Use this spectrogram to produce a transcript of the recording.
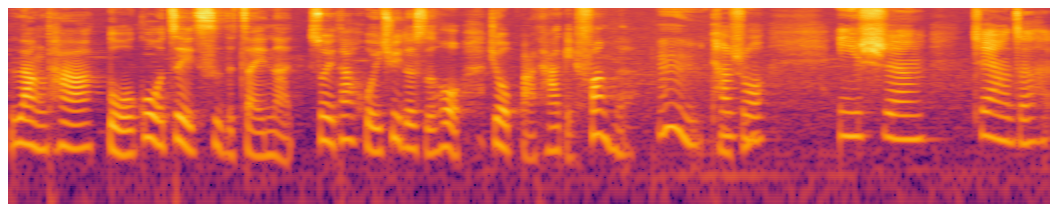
让他躲过这次的灾难，所以他回去的时候就把他给放了。嗯，他说，医生这样子很。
